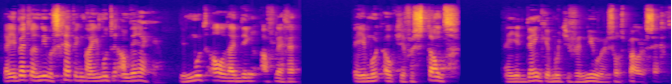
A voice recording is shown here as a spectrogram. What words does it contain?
Ja, je bent een nieuwe schepping, maar je moet eraan werken. Je moet allerlei dingen afleggen. En je moet ook je verstand en je denken moet je vernieuwen, zoals Paulus zegt.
